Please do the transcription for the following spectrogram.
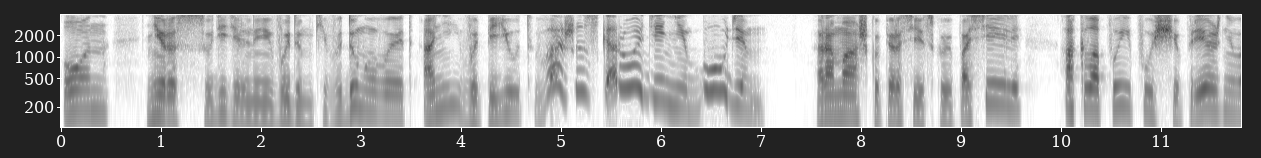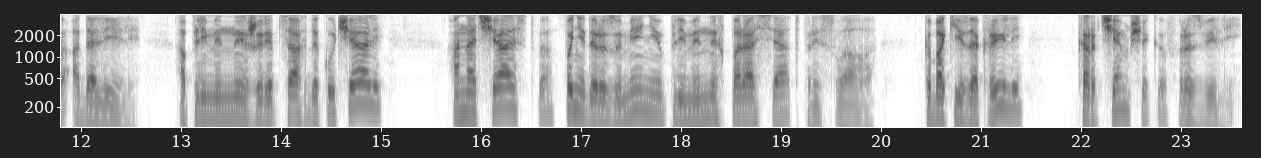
Он нерассудительные выдумки выдумывает, они вопиют «Ваше скородие не будем!» Ромашку персидскую посеяли, а клопы пуще прежнего одолели, о племенных жеребцах докучали, а начальство по недоразумению племенных поросят прислало. Кабаки закрыли, корчемщиков развели.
